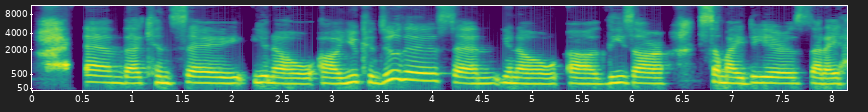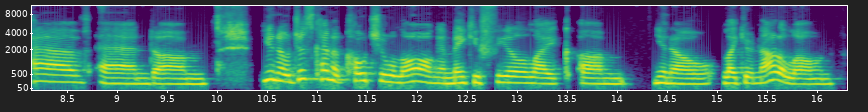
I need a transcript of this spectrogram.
and that can say, you know, uh, you can do this, and you know, uh, these are some ideas that I have, and um, you know, just kind of coach you along and make you feel like. Um, you know, like you're not alone.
